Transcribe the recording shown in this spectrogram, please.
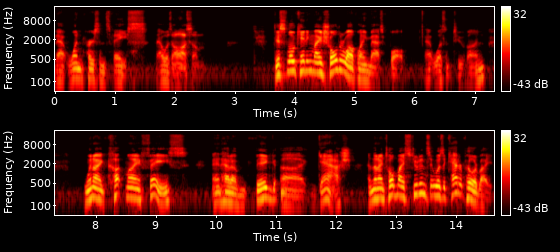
that one person's face. That was awesome. Dislocating my shoulder while playing basketball. That wasn't too fun. When I cut my face and had a big uh, gash, and then I told my students it was a caterpillar bite,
